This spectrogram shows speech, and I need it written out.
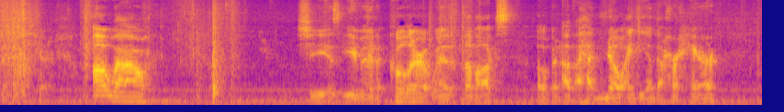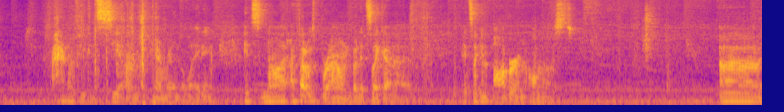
don't care. Oh wow. She is even cooler with the box open up. I had no idea that her hair, I don't know if you can see it on camera in the lighting. It's not, I thought it was brown, but it's like a, it's like an auburn almost. Uh,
